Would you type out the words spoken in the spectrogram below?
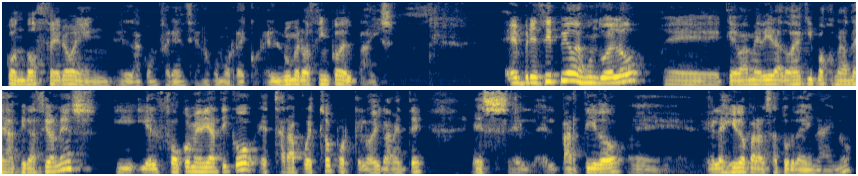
con 2-0 en, en, la conferencia, ¿no? Como récord. El número 5 del país. En principio es un duelo eh, que va a medir a dos equipos con grandes aspiraciones y, el foco mediático estará puesto porque, lógicamente, es el, partido eh, elegido para el Saturday Night, ¿no?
